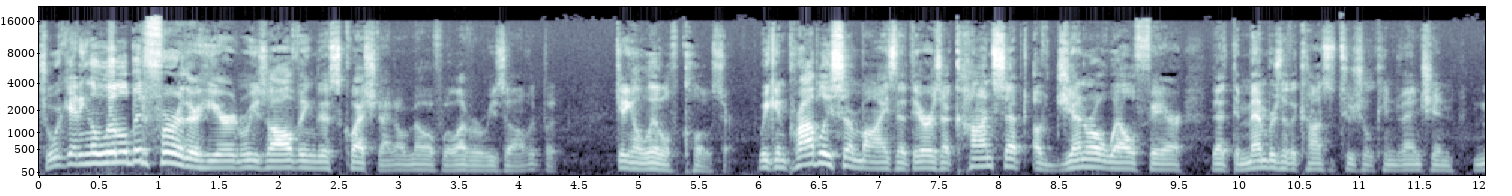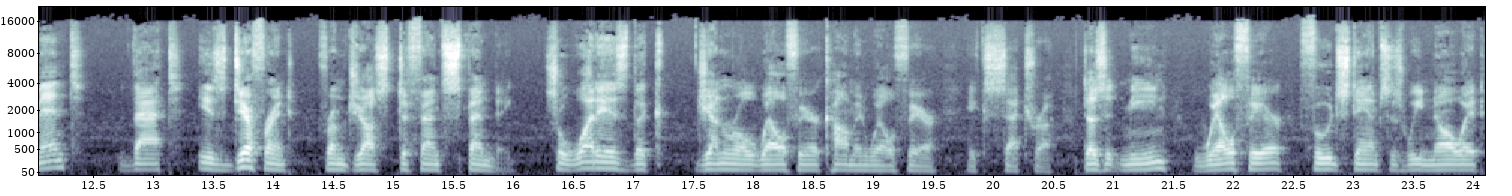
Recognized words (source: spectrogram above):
So we're getting a little bit further here in resolving this question. I don't know if we'll ever resolve it, but getting a little closer. We can probably surmise that there is a concept of general welfare that the members of the Constitutional Convention meant that is different from just defense spending. So, what is the general welfare, common welfare, etc.? Does it mean welfare, food stamps as we know it,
